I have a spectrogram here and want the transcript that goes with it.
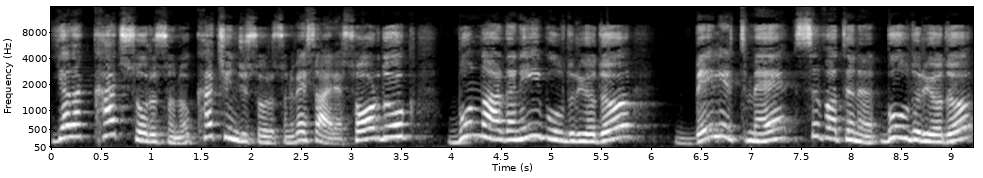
ya da kaç sorusunu, kaçıncı sorusunu vesaire sorduk. Bunlarda neyi bulduruyordu? Belirtme sıfatını bulduruyordu.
